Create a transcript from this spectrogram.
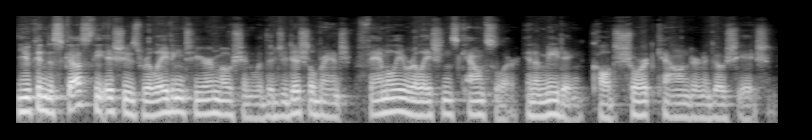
You can discuss the issues relating to your motion with the Judicial Branch Family Relations Counselor in a meeting called Short Calendar Negotiation.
